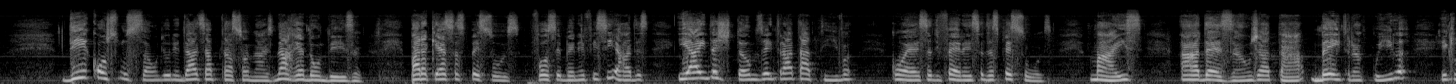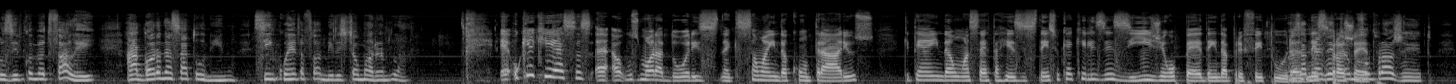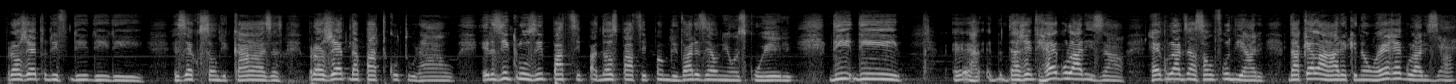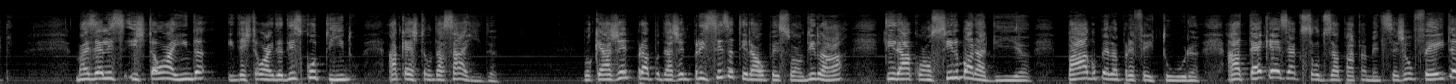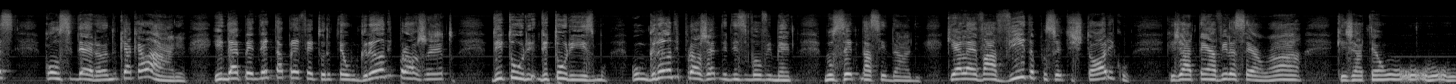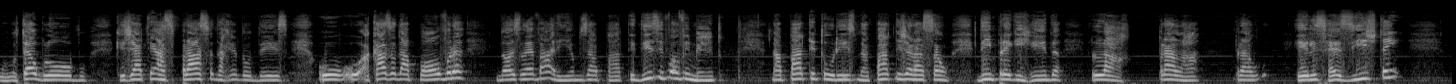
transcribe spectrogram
de construção de unidades habitacionais na redondeza para que essas pessoas fossem beneficiadas e ainda estamos em tratativa com essa diferença das pessoas. Mas a adesão já está bem tranquila, inclusive, como eu te falei, agora na Saturnino, 50 famílias estão morando lá. É, o que que essas, é, os moradores né, que são ainda contrários, que tem ainda uma certa resistência, o que é que eles exigem ou pedem da prefeitura Nós nesse projeto? um projeto. Projeto de, de, de, de, execução de casas, projeto da parte cultural. Eles, inclusive, participam, nós participamos de várias reuniões com ele, de é, da gente regularizar, regularização fundiária daquela área que não é regularizada. Mas eles estão ainda, ainda estão ainda discutindo a questão da saída. Porque a gente, pra, a gente precisa tirar o pessoal de lá, tirar com auxílio moradia, pago pela prefeitura, até que a execução dos apartamentos sejam feitas, considerando que aquela área, independente da prefeitura ter um grande projeto de, turi de turismo, um grande projeto de desenvolvimento no centro da cidade, que é levar vida para o centro histórico, que já tem a Vila Ceauá, que já tem o, o, o, Hotel Globo, que já tem as praças da Redondeza, o, a Casa da Pólvora, nós levaríamos a parte de desenvolvimento, na parte de turismo, na parte de geração de emprego e renda lá para lá. Pra, eles resistem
